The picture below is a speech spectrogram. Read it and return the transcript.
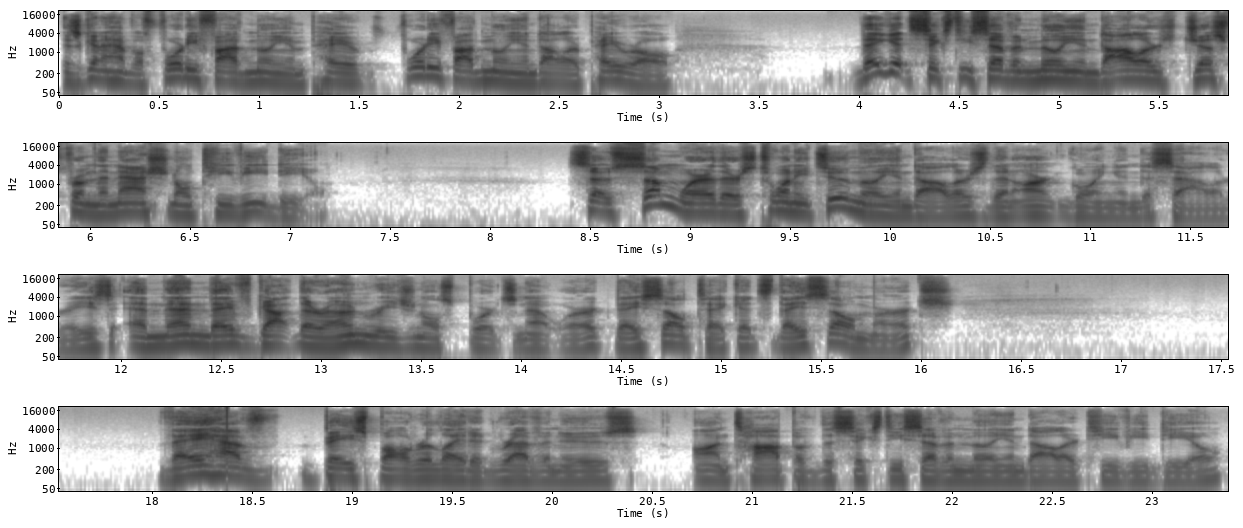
is going to have a 45 million, pay, $45 million payroll they get $67 million just from the national TV deal. So somewhere there's $22 million that aren't going into salaries. And then they've got their own regional sports network. They sell tickets, they sell merch. They have baseball related revenues on top of the $67 million TV deal.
